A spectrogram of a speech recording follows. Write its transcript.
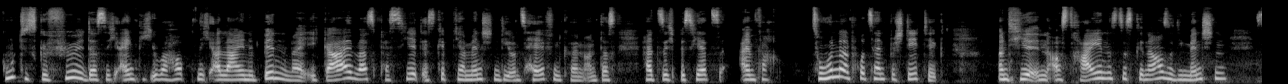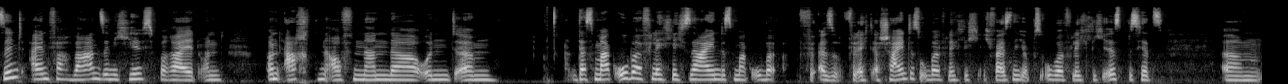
gutes Gefühl, dass ich eigentlich überhaupt nicht alleine bin, weil egal was passiert, es gibt ja Menschen, die uns helfen können. Und das hat sich bis jetzt einfach zu 100 Prozent bestätigt. Und hier in Australien ist es genauso. Die Menschen sind einfach wahnsinnig hilfsbereit und, und achten aufeinander und ähm, das mag oberflächlich sein, das mag ober, also vielleicht erscheint es oberflächlich. Ich weiß nicht, ob es oberflächlich ist. Bis jetzt ähm,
